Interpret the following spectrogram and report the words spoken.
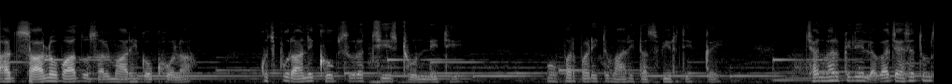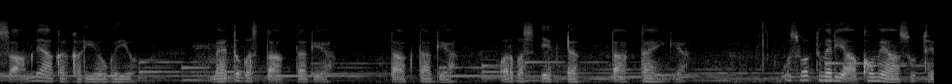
आज सालों बाद उस अलमारी को खोला। कुछ पुरानी खूबसूरत चीज़ ढूंढनी थी। ऊपर पड़ी तुम्हारी तस्वीर दिख गई। क्षण भर के लिए लगा जैसे तुम सामने आकर खड़ी हो गई हो। मैं तो बस ताकता गया ताकता गया और बस एक टक ताकता ही गया। उस वक्त मेरी आँखों में आँसू थे।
